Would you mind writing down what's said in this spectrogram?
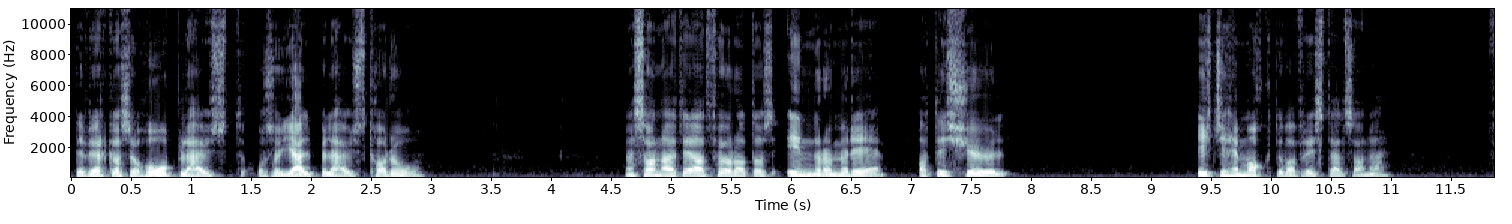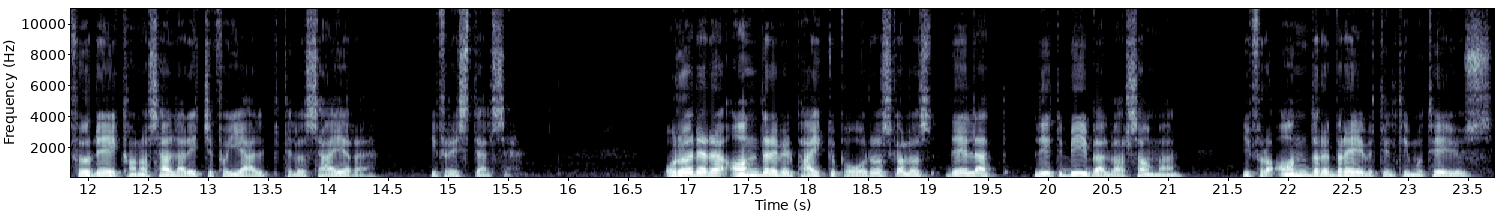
Det virker så håpløst og så hjelpeløst, hva da? Men sannheten er at før at oss innrømmer det, at de sjøl ikke har makt over fristelsene, for det kan oss heller ikke få hjelp til å seire i fristelse. Og da er det det andre jeg vil peke på, og da skal vi dele et lite bibelvers sammen ifra andre brevet til Timoteus,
